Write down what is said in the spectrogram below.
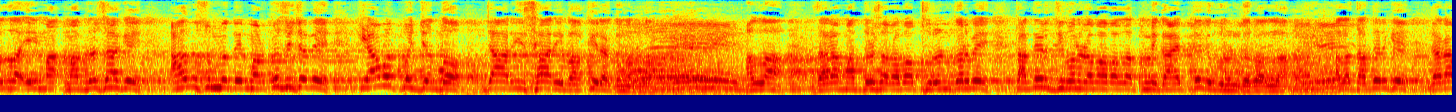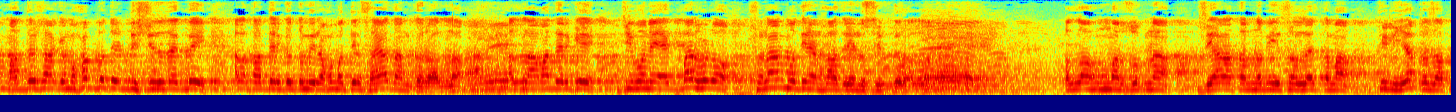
আল্লাহ এই মাদ্রাসাকে আহলু সুন্নতের মার্কজ হিসেবে কিয়ামত পর্যন্ত জারি, সারি, বাকি রাখুন আল্লাহ। আল্লাহ, যারা মাদ্রাসার অভাব পূরণ করবে, তাদের জীবনের অভাব আল্লাহ তুমি গায়েব থেকে পূরণ করো আল্লাহ। আল্লাহ তাদেরকে, যারা মাদ্রাসাকে মহাব্বতের দৃষ্টিতে দেখবে, আল্লাহ তাদেরকে তুমি রহমতের ছায়া দান করো আল্লাহ। আল্লাহ আমাদেরকে জীবনে একবার হলো সোনার মদিনার হাজরে নসিব করো আল্লাহ اللهم ارزقنا زيارة النبي صلى الله عليه وسلم في اليقظة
